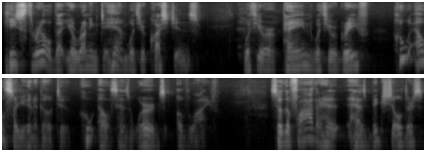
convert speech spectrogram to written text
He's thrilled that you're running to him with your questions, with your pain, with your grief. Who else are you going to go to? Who else has words of life? So the Father has big shoulders.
